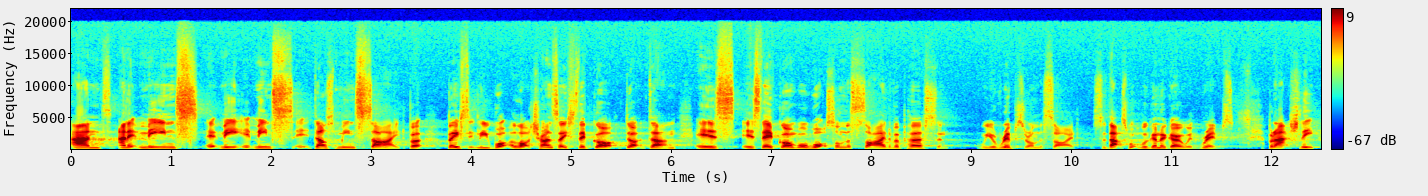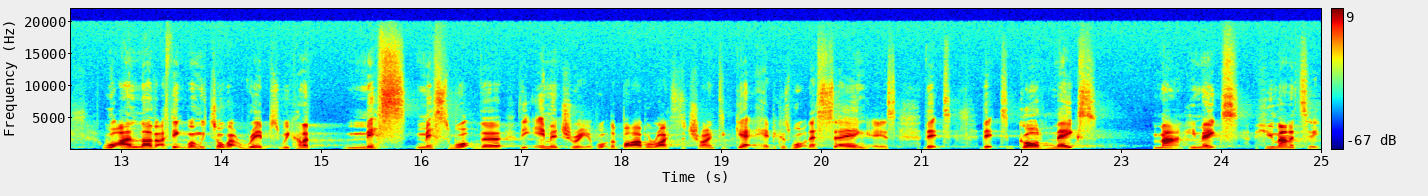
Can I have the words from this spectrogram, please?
and, and it means it, mean, it means it does mean side but basically what a lot of translations they've got d- done is, is they've gone well what's on the side of a person? Well your ribs are on the side. So that's what we're going to go with ribs. But actually what i love i think when we talk about ribs we kind of miss, miss what the, the imagery of what the bible writers are trying to get here because what they're saying is that, that god makes man he makes humanity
